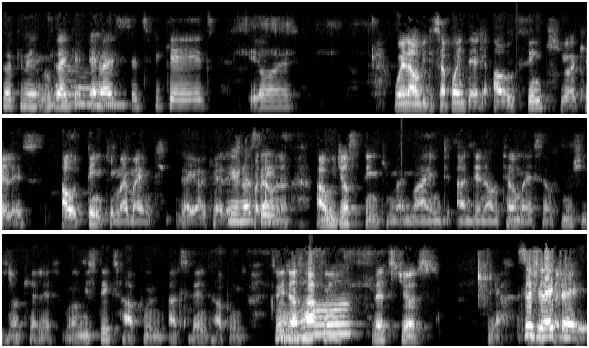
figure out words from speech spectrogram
documents, like your NYSC certificate, your Well, I'll be disappointed. I'll think you are careless. I would think in my mind that you are careless. You're not but I not, I will just think in my mind and then I would tell myself, no, she's not careless. Well, mistakes happen, accident happens. So it has happened. Let's just, yeah. So should I try?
